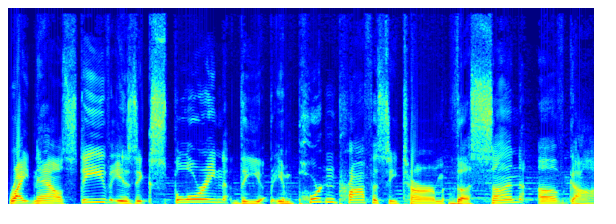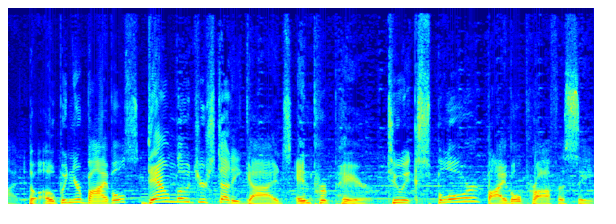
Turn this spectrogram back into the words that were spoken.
Right now, Steve is exploring the important prophecy term, the Son of God. So open your Bibles, download your study guides, and prepare to explore Bible prophecy.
